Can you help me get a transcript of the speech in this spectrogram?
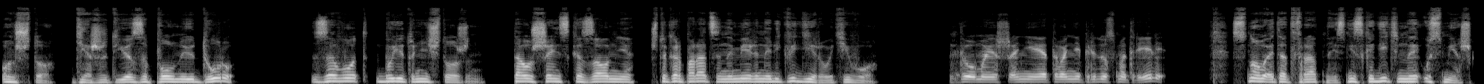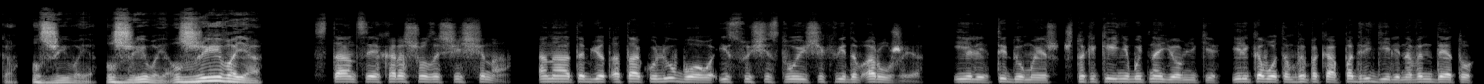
Он что, держит ее за полную дуру? Завод будет уничтожен. Таушень сказал мне, что корпорация намерена ликвидировать его. Думаешь, они этого не предусмотрели? Снова эта отвратная, снисходительная усмешка. Лживая, лживая, лживая! Станция хорошо защищена. Она отобьет атаку любого из существующих видов оружия. Или ты думаешь, что какие-нибудь наемники или кого там ВПК подрядили на вендетту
